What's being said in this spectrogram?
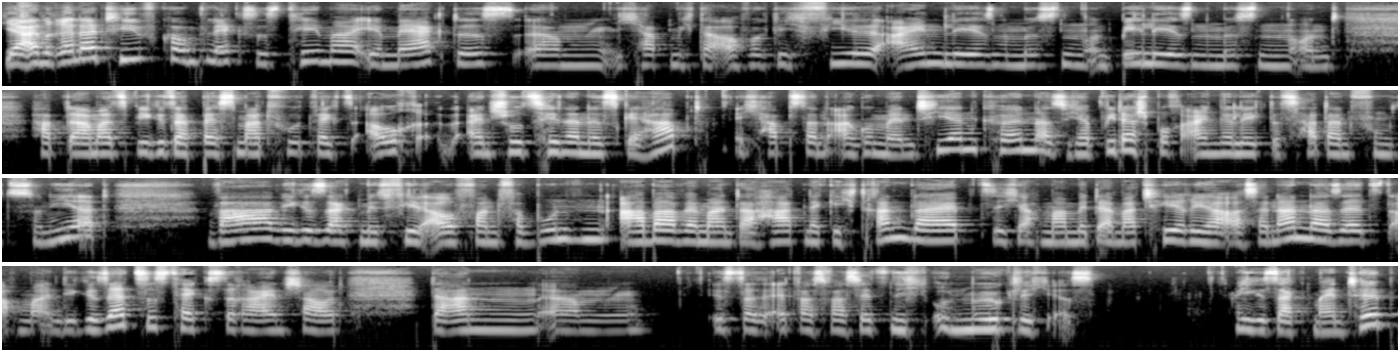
ja ein relativ komplexes Thema. Ihr merkt es, ähm, ich habe mich da auch wirklich viel einlesen müssen und belesen müssen und habe damals, wie gesagt, bei Smart Food Facts auch ein Schutzhindernis gehabt. Ich habe es dann argumentieren können, also ich habe Widerspruch eingelegt, das hat dann funktioniert. War, wie gesagt, mit viel Aufwand verbunden, aber wenn man da hartnäckig dranbleibt, sich auch mal mit der Materie auseinandersetzt, auch mal in die Gesetzestexte reinschaut, dann ähm, ist das etwas, was jetzt nicht unmöglich ist. Wie gesagt, mein Tipp,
